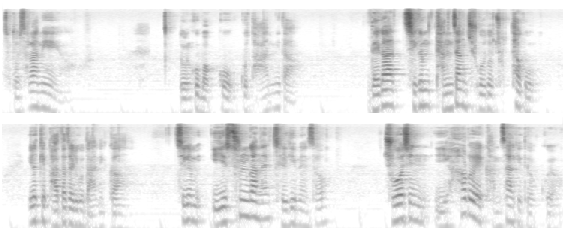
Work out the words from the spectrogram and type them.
저도 사람이에요. 놀고 먹고 웃고 다 합니다. 내가 지금 당장 죽어도 좋다고 이렇게 받아들이고 나니까 지금 이 순간을 즐기면서 주어진 이 하루에 감사하게 되었고요.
